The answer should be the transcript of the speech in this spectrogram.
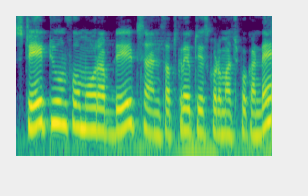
Stay tune for more updates and subscribe చేసుకోవడం మర్చిపోకండి.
